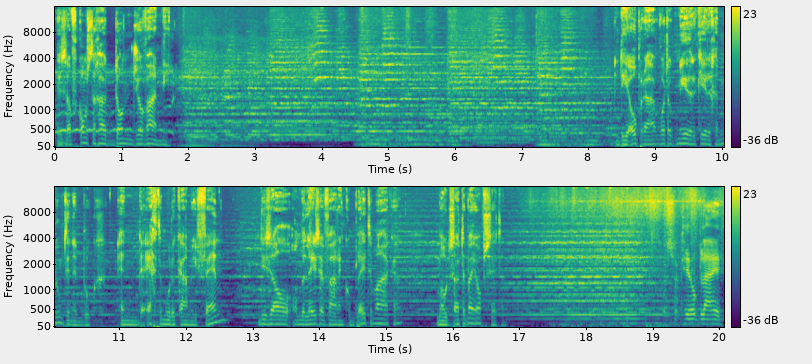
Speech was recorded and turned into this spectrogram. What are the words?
is afkomstig uit Don Giovanni. Die opera wordt ook meerdere keren genoemd in het boek. En de echte Murakami-fan die zal om de leeservaring compleet te maken Mozart erbij opzetten. Ik was ook heel blij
